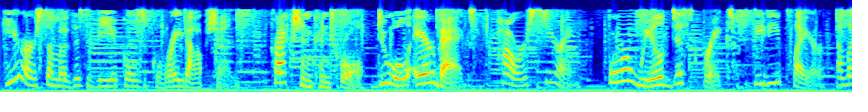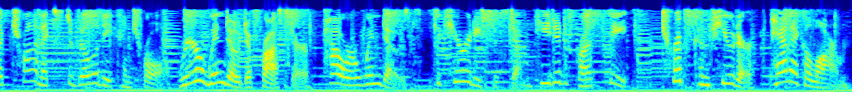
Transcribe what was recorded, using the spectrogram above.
Here are some of this vehicle's great options. Traction control, dual airbags, power steering, four-wheel disc brakes, CD player, electronic stability control, rear window defroster, power windows, security system, heated front seats, trip computer, panic alarm,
